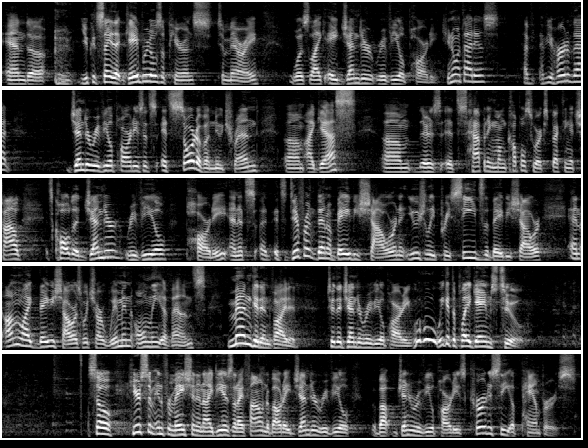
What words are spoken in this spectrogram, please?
and uh, you could say that Gabriel's appearance to Mary was like a gender reveal party. Do you know what that is? Have, have you heard of that? Gender reveal parties. It's, it's sort of a new trend, um, I guess. Um, there's, it's happening among couples who are expecting a child. It's called a gender reveal party, and it's, uh, it's different than a baby shower, and it usually precedes the baby shower. And unlike baby showers, which are women only events, Men get invited to the gender reveal party. Woohoo, we get to play games too. So, here's some information and ideas that I found about a gender reveal about gender reveal parties courtesy of Pampers.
